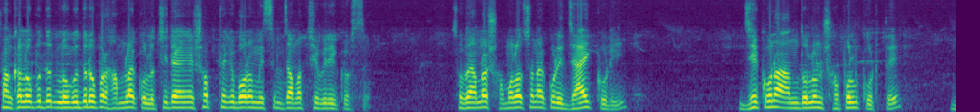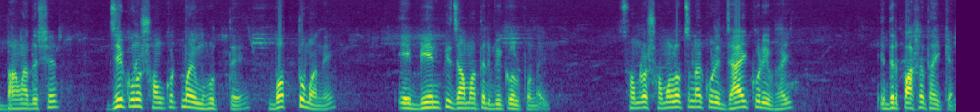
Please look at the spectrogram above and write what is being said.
সংখ্যালঘুদের, লঘুদের উপর হামলা করল চিটাগাংয়ের সব থেকে বড় মিছিল জামাত শিবিরই করছে। তবে আমরা সমালোচনা করি, যাই করি, যে কোনো আন্দোলন সফল করতে বাংলাদেশের যে কোনো সংকটময় মুহূর্তে বর্তমানে এই বিএনপি জামাতের বিকল্প নাই। আমরা সমালোচনা করি, যাই করি ভাই, এদের পাশে থাকেন।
